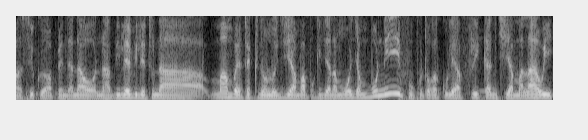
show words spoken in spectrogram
na siku ya wapendanao, na vilevile tuna mambo ya teknolojia, ambapo kijana mmoja mbunifu kutoka kule Afrika, nchi ya Malawi,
